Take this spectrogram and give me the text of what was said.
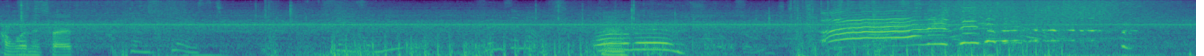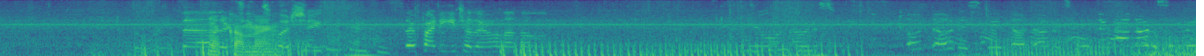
I'm going inside. Fence placed. Fence in. Fence him out. Oh man! Ah! There's, there's, there's, other coming. team's pushing. They're fighting each other. Hold on, hold on. You won't notice me. Don't notice me. Don't notice me. They're not noticing me.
